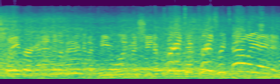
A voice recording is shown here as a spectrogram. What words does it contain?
Schleber got into the back of the P1 machine. Prince, and Prince retaliated.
